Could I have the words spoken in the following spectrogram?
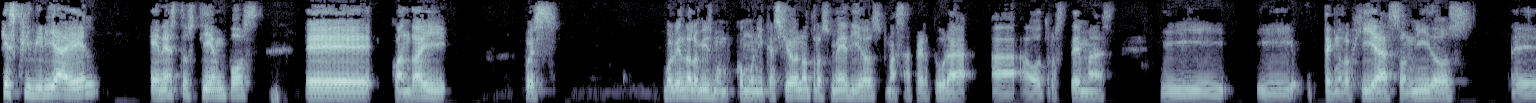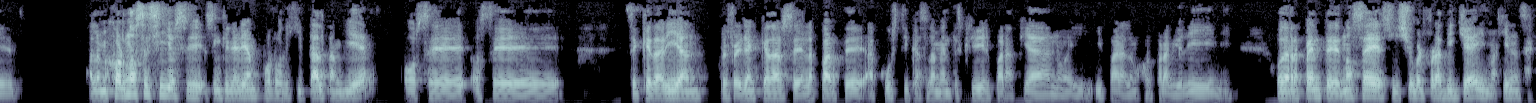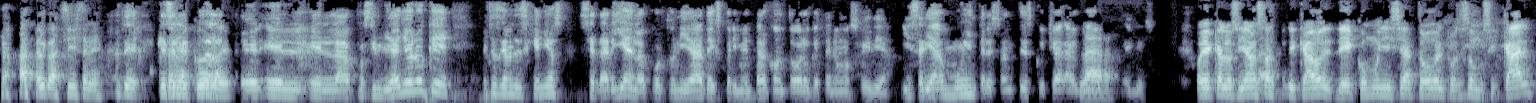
¿Qué escribiría él en estos tiempos eh, cuando hay, pues, volviendo a lo mismo, comunicación, otros medios, más apertura a, otros temas y, tecnologías, sonidos. Eh, a lo mejor no sé si ellos se, inclinarían por lo digital también o se, o se, se, quedarían, preferirían quedarse en la parte acústica, solamente escribir para piano y, para a lo mejor para violín. o de repente, no sé, si Schubert fuera DJ, imagínense, algo así se me, que se, me ocurre. la posibilidad, yo creo que estos grandes genios se darían la oportunidad de experimentar con todo lo que tenemos hoy día. Y sería muy interesante escuchar algo de ellos. Oye, Carlos, ya nos has explicado de cómo inicia todo el proceso musical,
